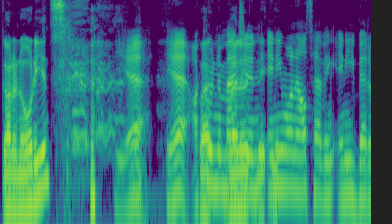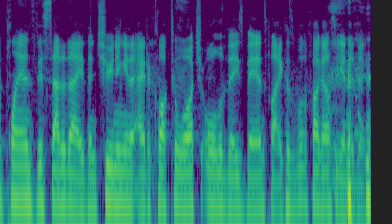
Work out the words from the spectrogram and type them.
got an audience. Yeah, yeah. I But- couldn't but it- imagine it- anyone else having any better plans this Saturday than tuning in at eight o'clock to watch all of these bands play. Because what the fuck else are you going to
